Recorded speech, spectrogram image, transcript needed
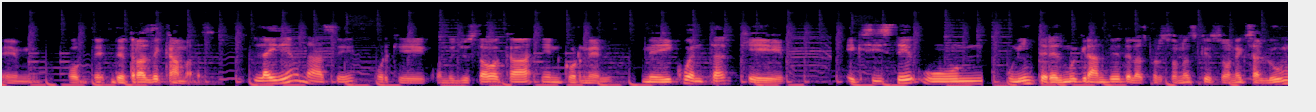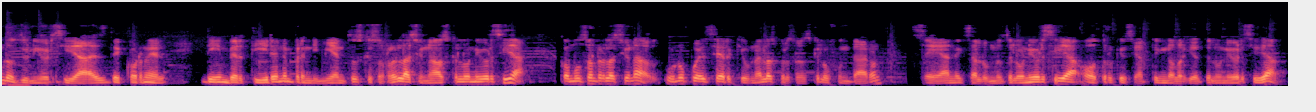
em, o detrás de cámaras. la idea nace porque cuando yo estaba acá en Cornell, me di cuenta que existe un, un interés muy grande de las personas que son exalumnos de universidades de Cornell de invertir en emprendimientos que son relacionados con la universidad. ¿Cómo son relacionados? Uno puede ser que una de las personas que lo fundaron sean exalumnos de la universidad, otro que sean tecnologías de la universidad.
